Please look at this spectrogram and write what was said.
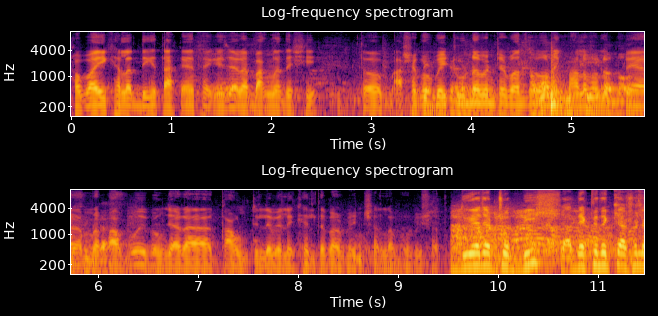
সবাই খেলার দিকে তাকায় থাকে যারা বাংলাদেশি। তো আশা করব এই টুর্নামেন্টের মাধ্যমে অনেক ভালো ভালো প্লেয়ার আমরা পাবো এবং যারা কাউন্টি লেভেলে খেলতে পারবে ইনশাল্লাহ ভবিষ্যতে। দুই হাজার চব্বিশ দেখতে দেখতে আসলে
